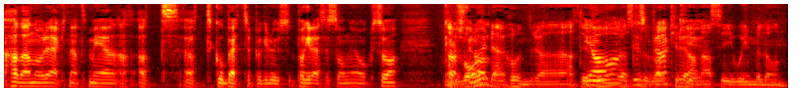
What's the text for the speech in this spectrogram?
hade han nog räknat med att, att, att gå bättre på, grus, på grässäsongen också. Kanske var det någon- där 100, att det Ja, 100 det skulle vara sprack ju. krönas i Wimbledon?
